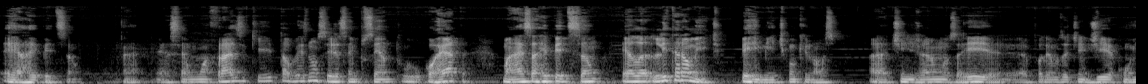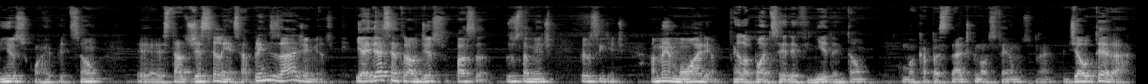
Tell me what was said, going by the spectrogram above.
é a repetição. Né? Essa é uma frase que talvez não seja 100% correta, mas a repetição, ela literalmente permite com que nós atinjamos aí, eh, podemos atingir com isso, com a repetição, é, estados de excelência, aprendizagem mesmo. E a ideia central disso passa justamente pelo seguinte: a memória, ela pode ser definida então como uma capacidade que nós temos, né, de alterar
